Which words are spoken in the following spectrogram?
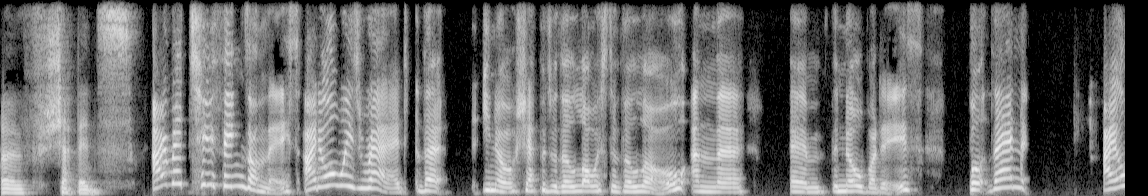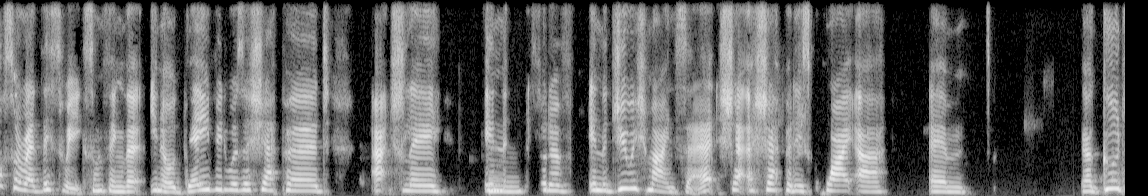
of shepherds? I read two things on this. I'd always read that you know, shepherds were the lowest of the low and the um the nobodies. But then I also read this week something that, you know, David was a shepherd. Actually, in mm. sort of in the Jewish mindset, a shepherd is quite a um a good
